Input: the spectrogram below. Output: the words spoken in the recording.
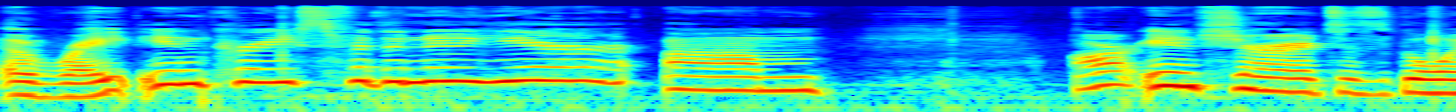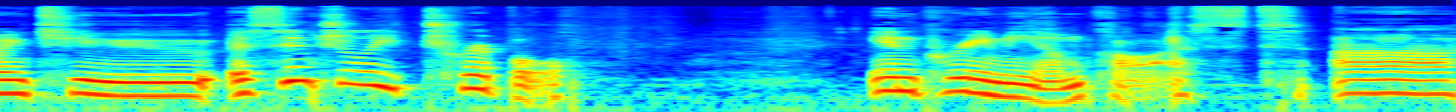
a rate increase for the new year. Um, our insurance is going to essentially triple in premium cost. Uh,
